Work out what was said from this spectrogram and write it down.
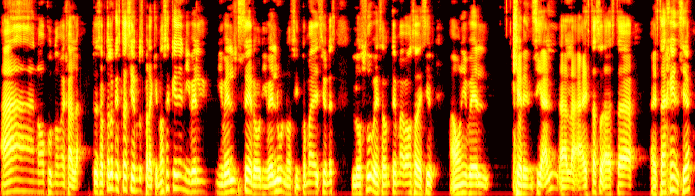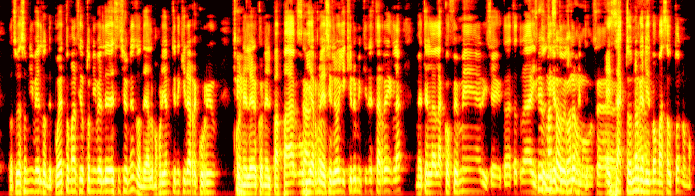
Ah, no, pues no me jala. Entonces, ahorita lo que está haciendo es para que no se quede nivel, nivel 0, nivel 1, sin toma de decisiones, lo subes a un tema, vamos a decir, a un nivel gerencial, a, la, a, esta, a, esta, a esta agencia, lo subes a un nivel donde puede tomar cierto nivel de decisiones, donde a lo mejor ya no tiene que ir a recurrir Sí. con el con el papá Exacto. gobierno y decirle, oye, quiero emitir esta regla, métela a la COFEMER y se tra, tra, tra, y Sí, es todo- más sigue todo el autónomo. trámite. O sea, Exacto, un organismo más autónomo.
